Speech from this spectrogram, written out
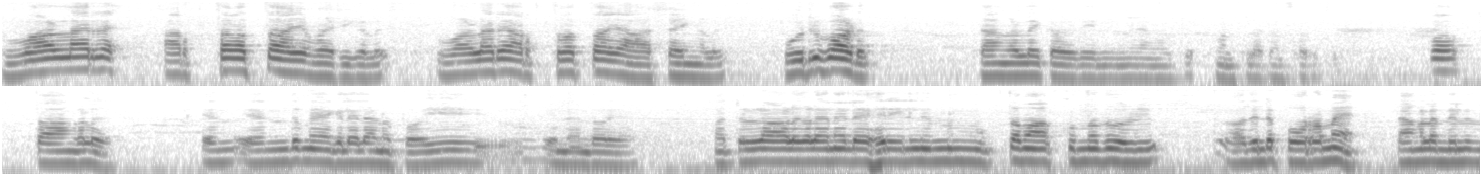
വളരെ അർത്ഥവത്തായ വരികൾ വളരെ അർത്ഥവത്തായ ആശയങ്ങൾ ഒരുപാട് താങ്കളുടെ കവിതയിൽ നിന്ന് ഞങ്ങൾക്ക് മനസ്സിലാക്കാൻ സാധിച്ചു. അപ്പോൾ താങ്കൾ എന്ത് മേഖലയിലാണ് ഇപ്പോൾ ഈ പിന്നെ എന്താ പറയുക മറ്റുള്ള ആളുകളെ ലഹരിയിൽ നിന്നും മുക്തമാക്കുന്നത് വഴി അതിന്റെ പുറമെ താങ്കൾ എന്തെങ്കിലും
